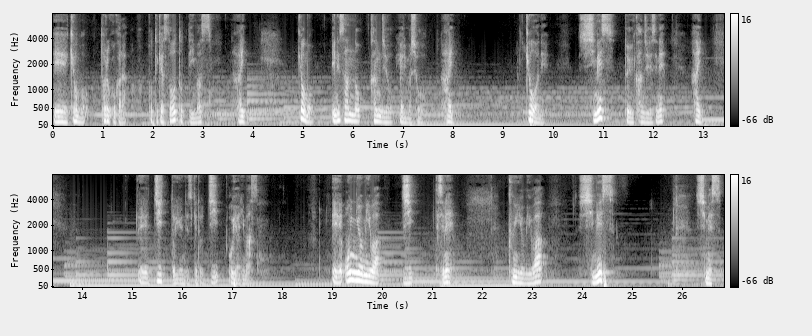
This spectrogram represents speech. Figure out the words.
えー、今日もトルコからポッドキャストを撮っています。はい。今日も N3 の漢字をやりましょう。はい。今日はね、示すという漢字ですね。はい。えー、字というんですけど、字をやります。えー、音読みは字ですね。訓読みは示す。示す。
